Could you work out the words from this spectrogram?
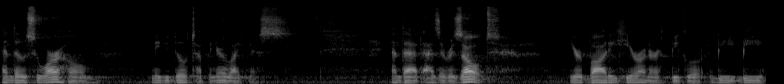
and those who are home may be built up in your likeness, and that as a result, your body here on earth be, be, be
